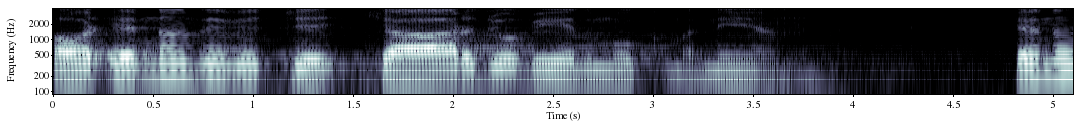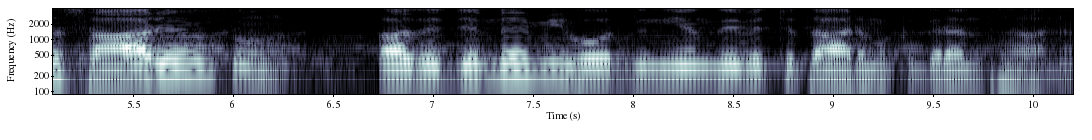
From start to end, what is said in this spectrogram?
ਔਰ ਇਹਨਾਂ ਦੇ ਵਿੱਚ ਚਾਰ ਜੋ ਵੇਦ ਮੁਖ ਮੰਨੇ ਹਨ, ਇਹਨਾਂ ਸਾਰਿਆਂ ਤੋਂ ਅਤੇ ਜਿੰਨੇ ਵੀ ਹੋਰ ਦੁਨੀਆ ਦੇ ਵਿੱਚ ਧਾਰਮਿਕ ਗ੍ਰੰਥ ਹਨ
